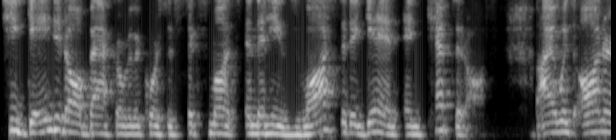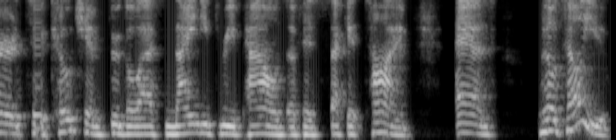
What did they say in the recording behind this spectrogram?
He gained it all back over the course of six months, and then he's lost it again and kept it off. I was honored to coach him through the last 93 pounds of his second time. And he'll tell you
